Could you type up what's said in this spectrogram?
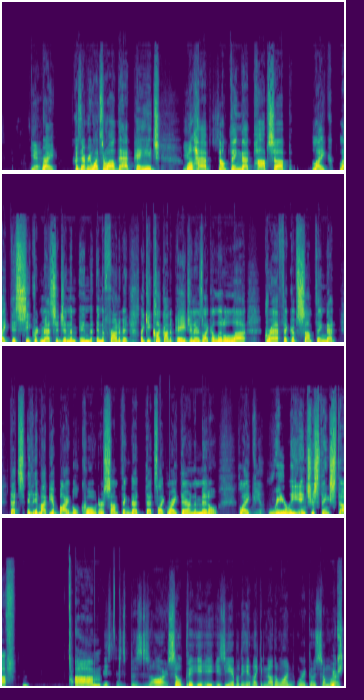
yeah, right? Because every once in a while, that page yeah. will have something that pops up like like this secret message in the in the, in the front of it like you click on the page and there's like a little uh graphic of something that that's it, it might be a bible quote or something that that's like right there in the middle like Really? really interesting stuff um This is bizarre. So p- i- i- is he able to hit like another one where it goes somewhere? which-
